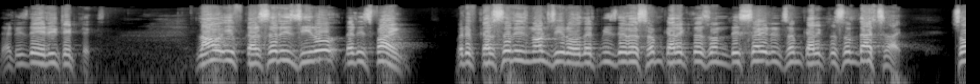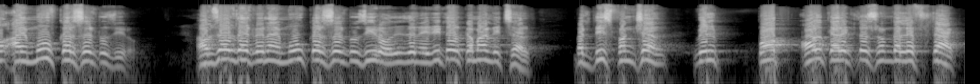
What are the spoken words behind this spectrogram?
That is the edited text. Now if cursor is 0, that is fine. But if cursor is not 0, that means there are some characters on this side and some characters on that side. So I move cursor to 0. Observe that when I move cursor to 0, this is an editor command itself. But this function will pop all characters from the left stack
